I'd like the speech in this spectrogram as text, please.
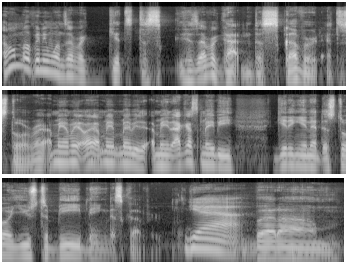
I don't know if anyone's ever gets dis, has ever gotten discovered at the store, right? I mean, I mean, I mean, maybe I mean, I guess maybe getting in at the store used to be being discovered, Yeah, but um,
